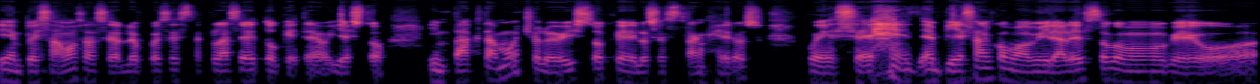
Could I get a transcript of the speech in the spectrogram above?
y empezamos a hacerle pues esta clase de toqueteo y esto impacta mucho. Lo he visto que los extranjeros pues empiezan como a mirar esto como que, oh,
